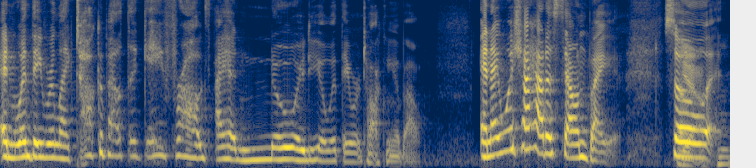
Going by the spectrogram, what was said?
And when they were like, talk about the gay frogs, I had no idea what they were talking about. And I wish I had a soundbite. So, Yeah.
